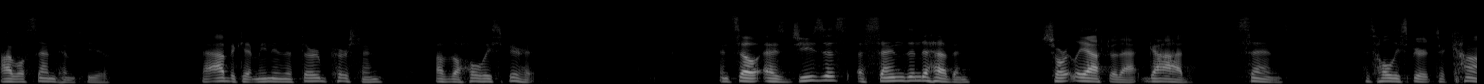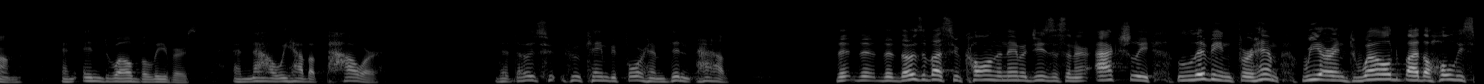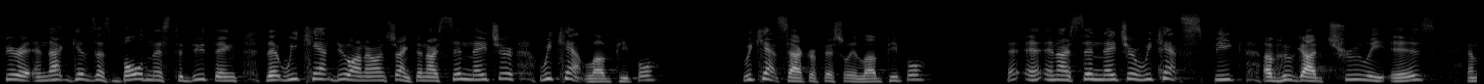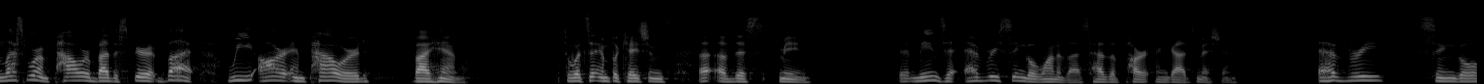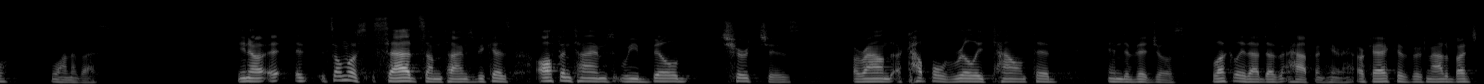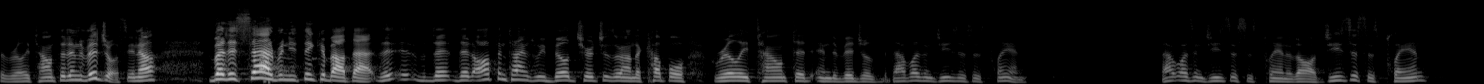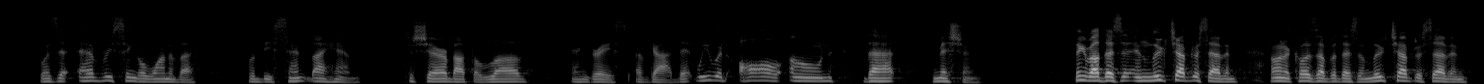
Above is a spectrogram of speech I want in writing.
I will send him to you. The advocate, meaning the third person of the Holy Spirit. And so, as Jesus ascends into heaven, shortly after that, God sends his Holy Spirit to come and indwell believers. And now we have a power that those who, came before him didn't have. The, those of us who call on the name of Jesus and are actually living for Him, we are indwelled by the Holy Spirit, and that gives us boldness to do things that we can't do on our own strength. In our sin nature, we can't love people, we can't sacrificially love people. In, in our sin nature, we can't speak of who God truly is unless we're empowered by the Spirit, but we are empowered by Him. So, what's the implications uh, of this mean? It means that every single one of us has a part in God's mission. Every single one of us. You know, it, it, it's almost sad sometimes because oftentimes we build churches around a couple really talented individuals. Luckily, that doesn't happen here, okay? Because there's not a bunch of really talented individuals, you know? But it's sad when you think about that, that, that, oftentimes we build churches around a couple really talented individuals, but that wasn't Jesus' plan. That wasn't Jesus' plan at all. Jesus' plan was that every single one of us would be sent by him to share about the love and grace of God, that we would all own that mission. Think about this in Luke chapter 7. I want to close up with this. In Luke chapter 7,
